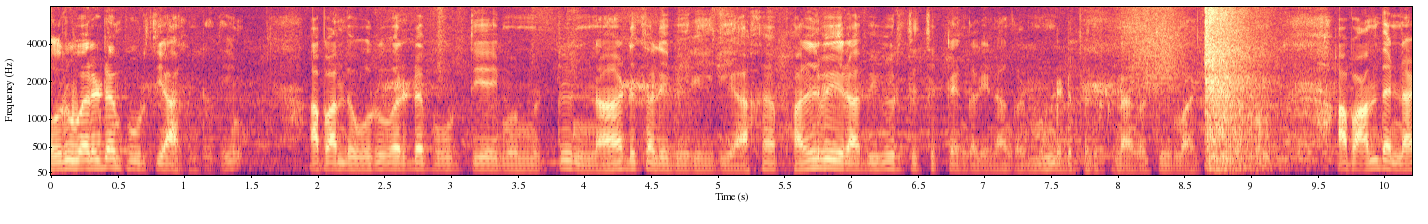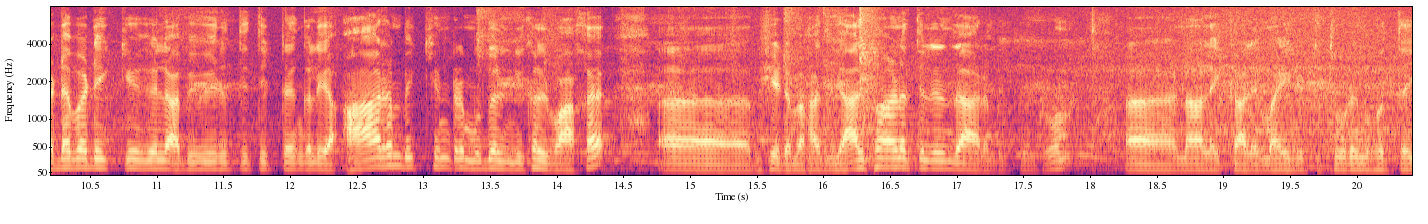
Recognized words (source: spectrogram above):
ஒரு வருடம் பூர்த்தியாகின்றது. அப்போ அந்த ஒரு வருட பூர்த்தியை முன்னிட்டு நாடு தழுவிய ரீதியாக பல்வேறு அபிவிருத்தி திட்டங்களை நாங்கள் முன்னெடுப்பதற்கு நாங்கள் தீர்மானித்திருக்கிறோம். அப்போ அந்த நடவடிக்கைகள் அபிவிருத்தி திட்டங்களை ஆரம்பிக்கின்ற முதல் நிகழ்வாக விஷயமாக அது யாழ்ப்பாணத்திலிருந்து ஆரம்பிக்கின்றோம். நாளை காலை மயிலிட்டு துறைமுகத்தை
